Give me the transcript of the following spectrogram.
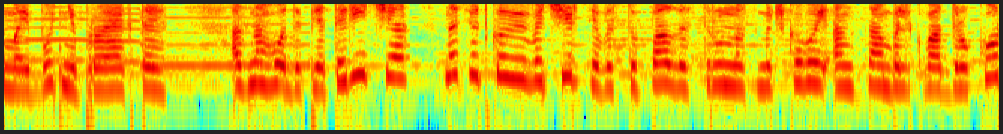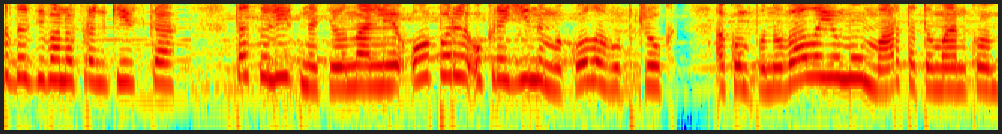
майбутні проекти. А з нагоди п'ятиріччя на святковій вечірці виступали струнно-смичковий ансамбль «Квадрокорда» з Івано-Франківська та соліст Національної опери України Микола Губчук. А компонувала йому Марта Томенко.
